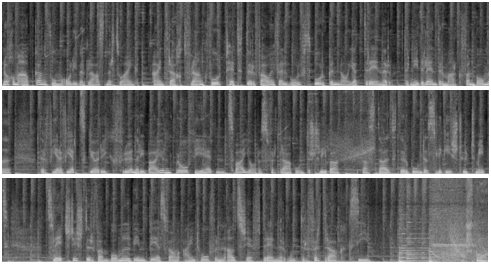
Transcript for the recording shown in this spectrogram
Nach dem Abgang von Oliver Glasner zu Eintracht Frankfurt hat der VfL Wolfsburg einen neuen Trainer, der Niederländer Mark van Bommel. Der 44-jährige frühere Bayern-Profi hat einen Zweijahresvertrag unterschrieben. Das teilt der Bundesligist heute mit. Zuletzt war der Van Bommel beim PSV Eindhoven als Cheftrainer unter Vertrag. Sport.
